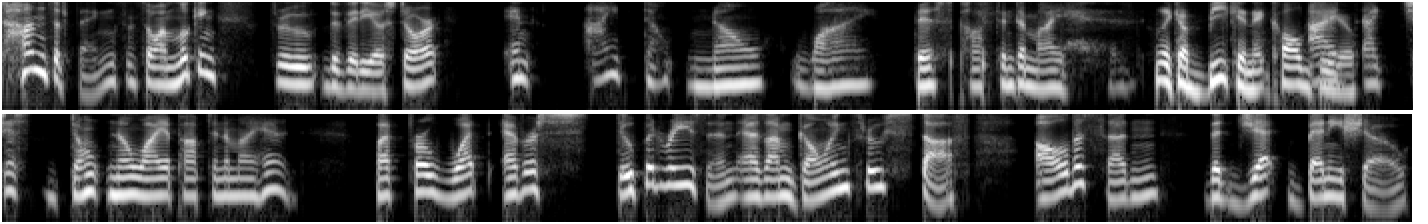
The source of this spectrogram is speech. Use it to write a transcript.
tons of things. And so I'm looking through the video store, and I don't know why this popped into my head. Like a beacon, it called to I, you. I just don't know why it popped into my head. But for whatever stupid reason, as I'm going through stuff, all of a sudden the Jet Benny show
